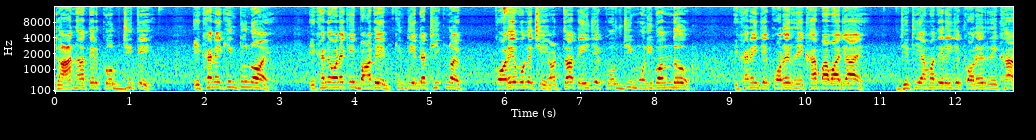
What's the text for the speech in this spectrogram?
ডান হাতের কবজিতে। এখানে কিন্তু নয়, এখানে অনেকেই বাঁধেন, কিন্তু এটা ঠিক নয়। করে বলেছে, অর্থাৎ এই যে কবজি মণিবন্ধ, এখানে যে করের রেখা পাওয়া যায়, যেটি আমাদের এই যে করের রেখা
